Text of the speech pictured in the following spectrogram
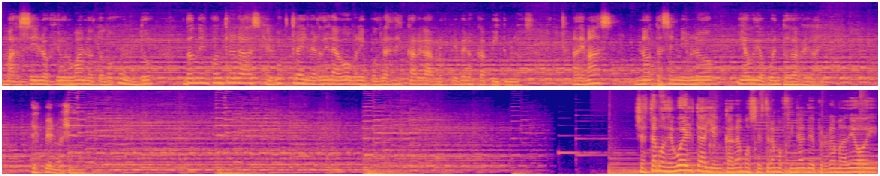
Marcelo Urbano todo junto, donde encontrarás el book trailer de la obra y podrás descargar los primeros capítulos. Además, notas en mi blog y audiocuentos de regalo. Te espero allí. Ya estamos de vuelta y encaramos el tramo final del programa de hoy,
